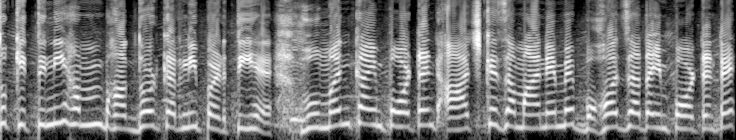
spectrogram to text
तो कितनी हम भागदौड़ करनी पड़ती है। वुमेन का इम्पोर्टेंट आज के ज़माने में बहुत ज़्यादा इंपॉर्टेंट है,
